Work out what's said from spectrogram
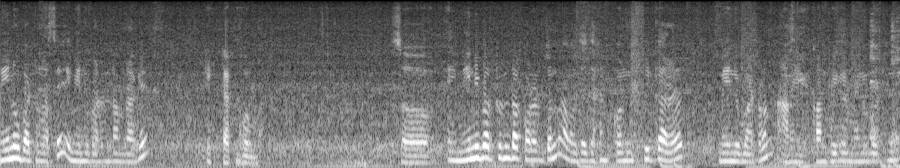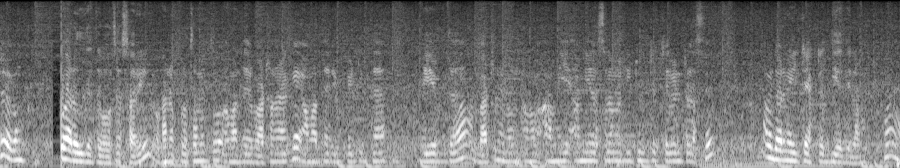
মেনু বাটন আছে। এই মেনু বাটনটা আমরা আগে ঠিকঠাক করব। সো এই মেনু বাটনটা করার জন্য আমাদের দেখেন কনফিগার মেনু বাটন আমি কনফিগার মেনু বাটন এবং ইউআরএল দিতে বলছে সরি ওখানে প্রথমে তো আমাদের বাটন আগে, আমাদের রিপিটিভ দা রিভ দা বাটন এবং আমি আমি আসলে আমার ইউটিউব যে চ্যানেলটা আছে। আমি ধরেন এইটা একটা দিয়ে দিলাম হ্যাঁ?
